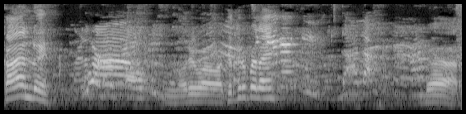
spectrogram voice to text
काय आणलंय अरे वा वा किती रुपयाला आहे बर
